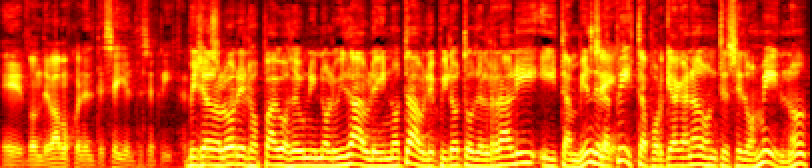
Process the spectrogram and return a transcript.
eh, donde vamos con el TC y el TC Pista. Villa Dolores, los pagos de un inolvidable y notable piloto del rally y también de Sí. la pista, porque ha ganado un TC 2000, ¿no?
